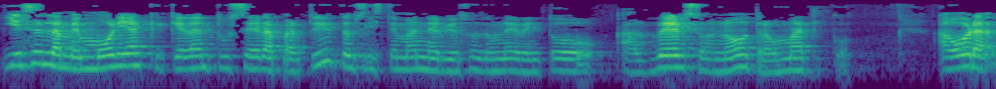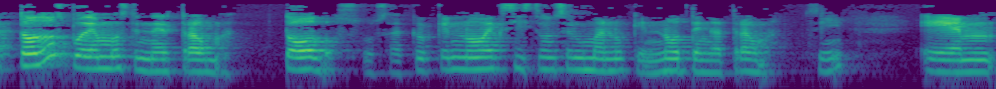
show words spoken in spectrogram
Y esa es la memoria que queda en tu ser a partir de tu sistema nervioso de un evento adverso, ¿no? Traumático. Ahora, todos podemos tener trauma, todos, o sea, creo que no existe un ser humano que no tenga trauma, ¿sí? Em,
